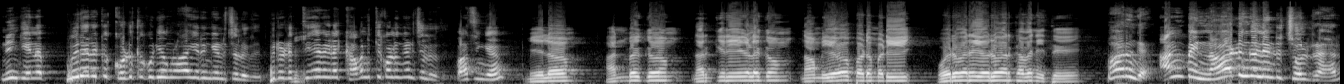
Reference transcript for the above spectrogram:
நீங்க என்ன பிறருக்கு கொடுக்கக்கூடியவங்களா இருங்கன்னு சொல்லுது. பிறருடைய தேவைகளை கவனித்துக் கொள்ளுங்கன்னு சொல்லுது. வாசிங்க. மேலும் அன்புக்கும் நற்கிரியைகளுக்கும் நாம் ஏவப்படும்படி ஒருவரை ஒருவர் கவனித்து பாருங்க அன்பை நாடுங்கள் என்று சொல்றார்.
